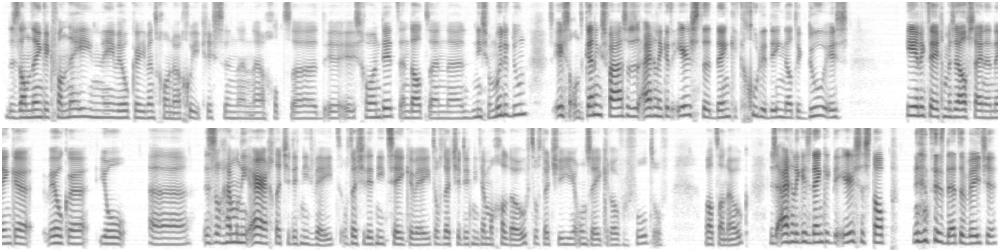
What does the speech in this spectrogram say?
Dus dan denk ik van nee, nee Wilke, je bent gewoon een goede christen en eh, God eh, is gewoon dit en dat en niet zo moeilijk doen. Dus eerst de ontkenningsfase. Dus eigenlijk het eerste, denk ik, goede ding dat ik doe is eerlijk tegen mezelf zijn en denken, Wilke, joh, eh, het is toch helemaal niet erg dat je dit niet weet of dat je dit niet zeker weet of dat je dit niet helemaal gelooft of dat je hier onzeker over voelt of wat dan ook. Dus eigenlijk is denk ik de eerste stap, het is net een beetje,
